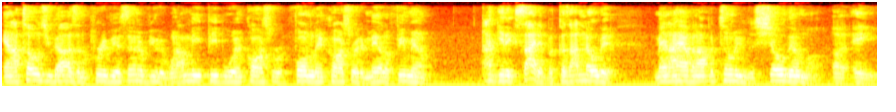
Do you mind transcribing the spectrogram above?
And I told you guys in a previous interview that when I meet people who are incarcerated, formerly incarcerated, male or female, I get excited because I know that, man, I have an opportunity to show them a a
